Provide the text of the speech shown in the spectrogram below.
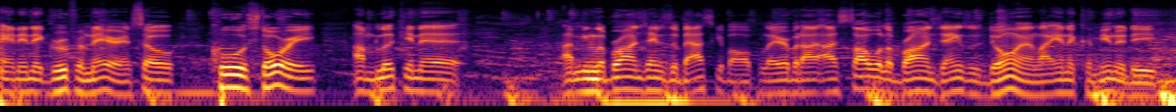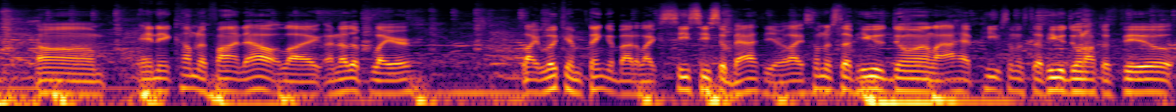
and then it grew from there. And so, cool story. I'm looking at I mean, LeBron James is a basketball player, but I, I, saw what LeBron James was doing, like in the community, um, and then come to find out, like another player like look and think about it, like CC Sabathia, like some of the stuff he was doing, like I had peeped some of the stuff he was doing off the field,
